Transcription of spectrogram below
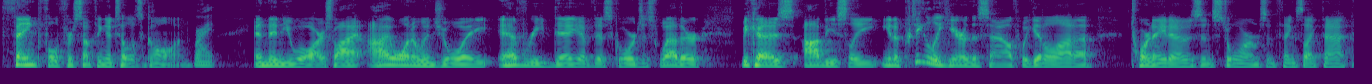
thankful for something until it's gone Right. And then you are. So I, I want to enjoy every day of this gorgeous weather because obviously, you know, particularly here in the South, we get a lot of tornadoes and storms and things like that.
